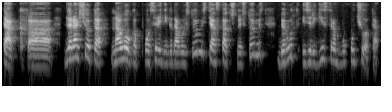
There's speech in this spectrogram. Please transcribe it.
Так, а, для расчета налога по среднегодовой стоимости остаточную стоимость берут из регистра бухучета.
